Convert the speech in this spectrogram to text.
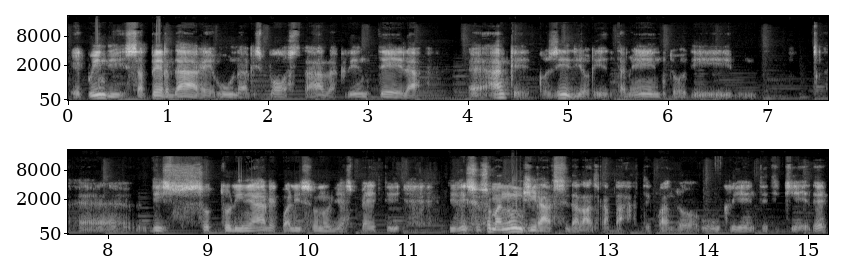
e quindi saper dare una risposta alla clientela eh, anche così di orientamento, di, eh, di, sottolineare quali sono gli aspetti di rischio, insomma non girarsi dall'altra parte quando un cliente ti chiede,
